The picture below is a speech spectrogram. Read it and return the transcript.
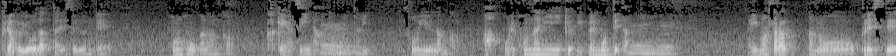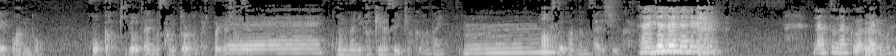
クラブ用だったりするんでこの方がなんかかけやすいなと思ったり、そういうなんかあ俺こんなにいい曲いっぱい持ってたっていう、今更あのプレステ1の広角機動隊のサントラとか引っ張り出しますよ、へこんなにかけやすい曲はない、ーうーん。ファーストガンダム最終回、なんとなくわかります。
